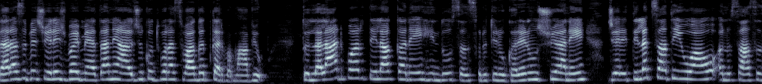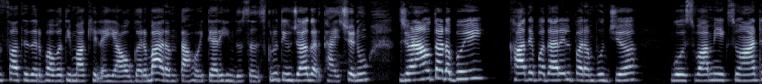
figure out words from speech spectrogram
ધારાસભ્ય શૈલેષભાઈ મહેતાને આયોજકો દ્વારા સ્વાગત કરવામાં આવ્યું. તો લલાટ પર તિલક અને હિન્દુ સંસ્કૃતિનું ઘરેણું છે અને જ્યારે તિલક સાથે યુવાઓ, અનુશાસન સાથે દર્ભાવતીમાં ખેલૈયાઓ ગરબા રમતા હોય ત્યારે હિન્દુ સંસ્કૃતિ ઉજાગર થાય છે. એનું જણાવતા ડભોઈ ખાતે પધારેલ પરમ પૂજ્ય ગોસ્વામી એકસો આઠ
